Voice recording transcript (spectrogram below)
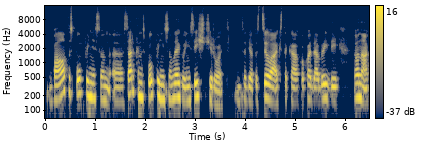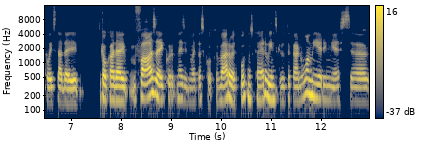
baltas pupiņas un uh, sarkanas pupiņas un liek viņas izšķirot. Un tad jau tas cilvēks kā, kaut kādā brīdī nonāk līdz tādai kaut kādai fāzē, kur nezinu, vai tas, ko vērojat putnus kā Ervīns, ka tu kā nomierinies, eh,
